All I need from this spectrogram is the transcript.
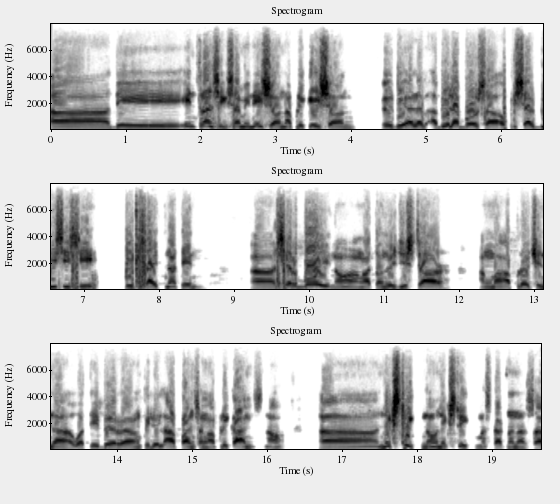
Uh, the entrance examination application will be available sa official BCC website natin. Uh, Boy, no, ang atong registrar, ang ma-upload sila whatever ang pililapan sa applicants, no? Uh, next week, no, next week, ma-start na na sa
